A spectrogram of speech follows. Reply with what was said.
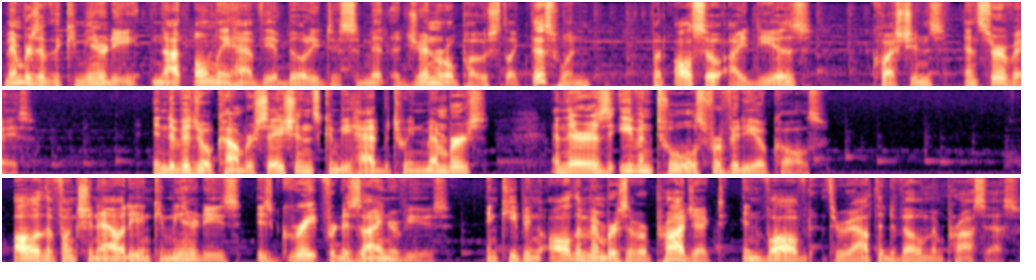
Members of the community not only have the ability to submit a general post like this one, but also ideas, questions, and surveys. Individual conversations can be had between members, and there is even tools for video calls. All of the functionality in communities is great for design reviews and keeping all the members of a project involved throughout the development process.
